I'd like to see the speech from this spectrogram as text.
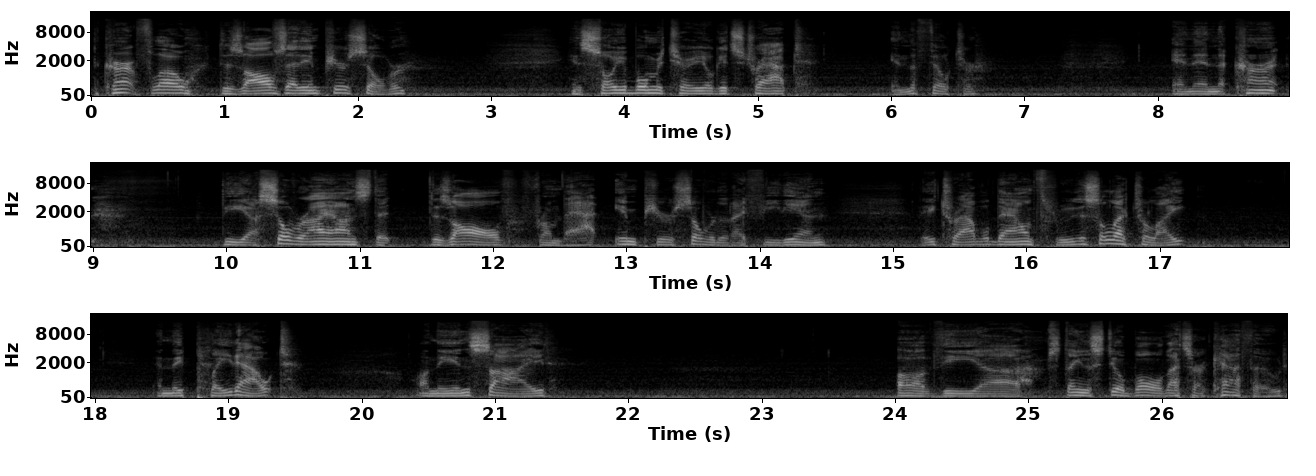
The current flow dissolves that impure silver. Insoluble material gets trapped in the filter. And then the current, the uh, silver ions that dissolve from that impure silver that I feed in, they travel down through this electrolyte and they plate out on the inside of the uh, stainless steel bowl. That's our cathode.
